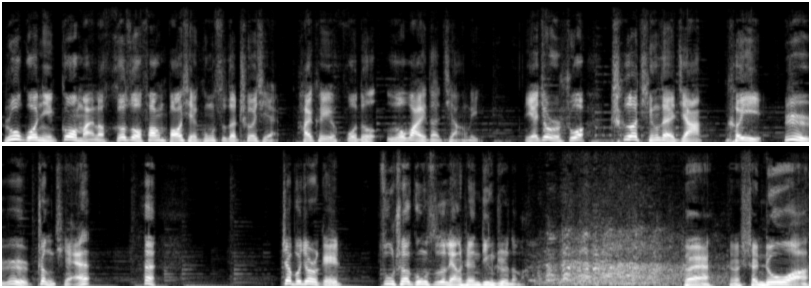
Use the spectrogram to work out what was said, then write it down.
如果你购买了合作方保险公司的车险，还可以获得额外的奖励。也就是说，车停在家可以日日挣钱。哼，这不就是给租车公司量身定制的吗？对，神州啊。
